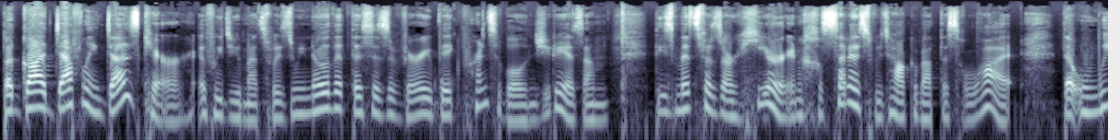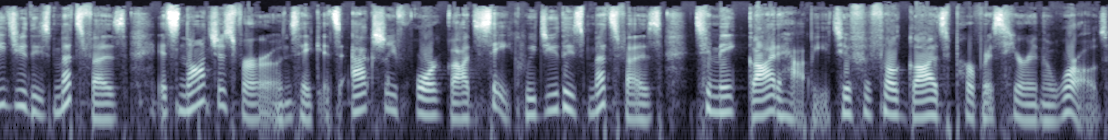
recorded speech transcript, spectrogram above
But God definitely does care if we do mitzvahs. We know that this is a very big principle in Judaism. These mitzvahs are here. In Chassidus, we talk about this a lot. That when we do these mitzvahs, it's not just for our own sake. It's actually for God's sake. We do these mitzvahs to make God happy, to fulfill God's purpose here in the world.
